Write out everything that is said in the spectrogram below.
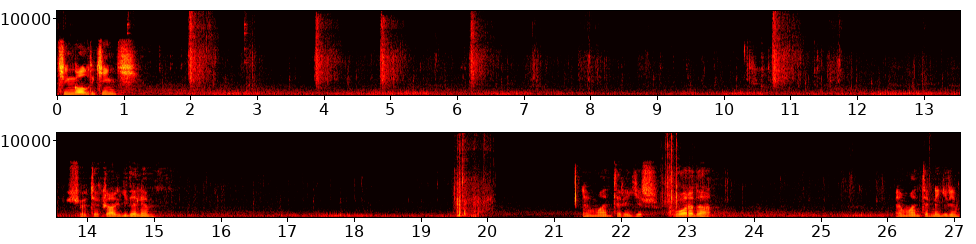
King oldu King. Şöyle tekrar gidelim. Envantere gir. Bu arada envanterine gireyim.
